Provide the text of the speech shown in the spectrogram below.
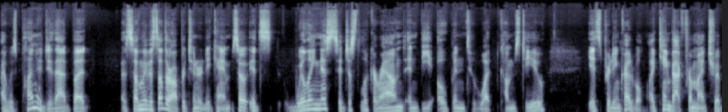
I was planning to do that but uh, suddenly this other opportunity came. So it's willingness to just look around and be open to what comes to you it's pretty incredible. I came back from my trip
